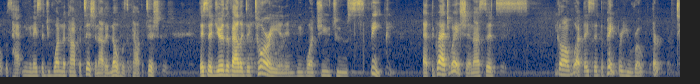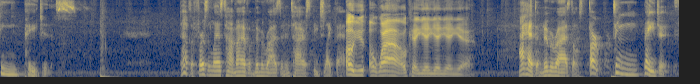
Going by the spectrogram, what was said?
what was happening, and they said you won the competition. I didn't know it was a competition. They said you're the valedictorian, and we want you to speak at the graduation. I said, speak on what? They said the paper you wrote, 13 pages. That was the first and last time I ever memorized an entire speech like that. Oh, you. Oh, wow. Okay. Yeah. Yeah. Yeah. Yeah. I had to memorize those 13 pages.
